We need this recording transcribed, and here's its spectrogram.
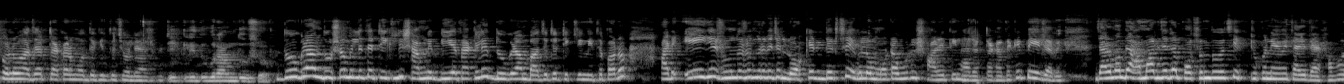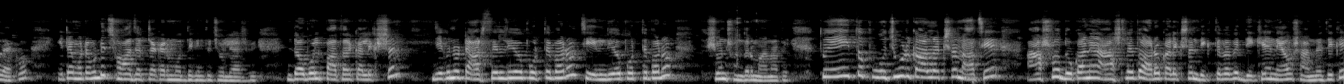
ষোলো হাজার টাকার মধ্যে কিন্তু চলে আসবে। টিকলি দু গ্রাম দুশো। দু গ্রাম দুশো মিলিতে টিকলি সামনে বিয়ে থাকলে দু গ্রাম বাজেটে টিকলি নিতে পারো। আর এই যে সুন্দর সুন্দর কিছু লকেট দেখছ এগুলো মোটামুটি সাড়ে তিন হাজার টাকা থেকে পেয়ে যাবে। যার মধ্যে আমার যেটা পছন্দ হয়েছে একটুখানি আমি তাই দেখাবো দেখো। এটা মোটামুটি ছ হাজার টাকার মধ্যে কিন্তু চলে আসবে। ডবল পাতার কালেকশন যে কোনো টার্সেল দিয়েও পড়তে পারো চেন দিয়েও পড়তে পারো ভীষণ সুন্দর মানাবে। তো এই তো প্রচুর কালেকশন আছে। আসো দোকানে আসলে তো আরও কালেকশন দেখতে পাবে দেখে নেও সামনে থেকে।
